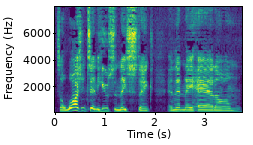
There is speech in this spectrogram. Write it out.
So Washington, Houston, they stink. And then they had um,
